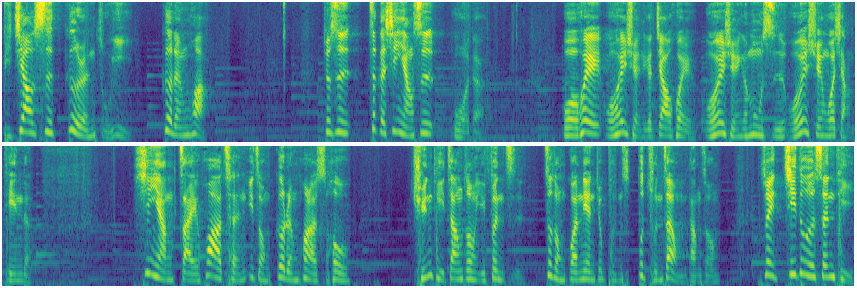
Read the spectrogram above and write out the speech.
比较是个人主义、个人化，就是这个信仰是我的，我会我会选一个教会，我会选一个牧师，我会选我想听的。信仰窄化成一种个人化的时候，群体当中一份子，这种观念就不不存在我们当中。所以，基督的身体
